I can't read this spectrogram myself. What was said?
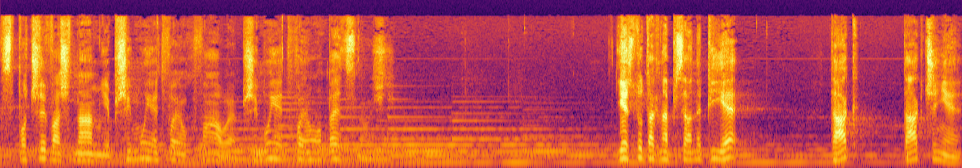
spoczywasz na mnie. Przyjmuję Twoją chwałę. Przyjmuję Twoją obecność. Jest tu tak napisane piję? Tak? Tak czy nie?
